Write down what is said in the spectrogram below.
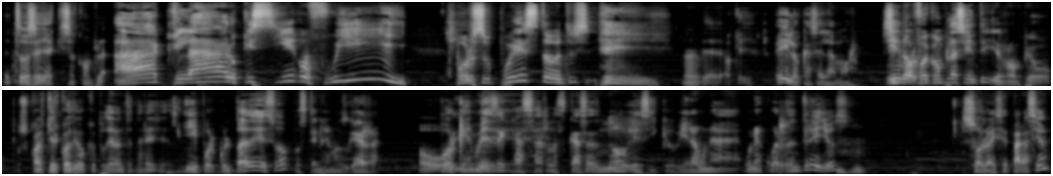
Entonces ella quiso comprar. Ah, claro, qué ciego fui. Por supuesto. Entonces. No, ya, ok, ya. Y lo que hace el amor. Sí, y, no, por, fue complaciente y rompió pues, cualquier código que pudieran tener ellas. ¿no? y por culpa de eso, pues tenemos guerra. Porque Ay, en vez de casar las casas nobles y que hubiera una, un acuerdo entre ellos, Ujú. solo hay separación.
